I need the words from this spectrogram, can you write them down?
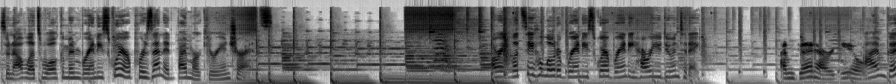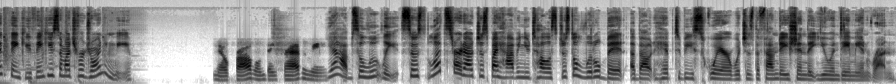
So now let's welcome in Brandy Square, presented by Mercury Insurance. All right, let's say hello to Brandy Square. Brandy, how are you doing today? I'm good. How are you? I'm good, thank you. Thank you so much for joining me. No problem. Thanks for having me. Yeah, absolutely. So let's start out just by having you tell us just a little bit about Hip to Be Square, which is the foundation that you and Damion run.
